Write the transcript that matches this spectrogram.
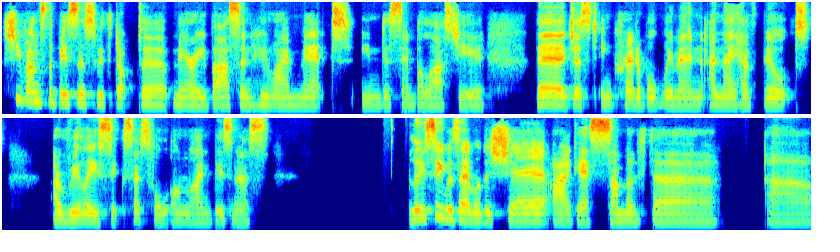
She runs the business with Dr. Mary Barson, who I met in December last year. They're just incredible women and they have built a really successful online business. Lucy was able to share, I guess, some of the uh,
